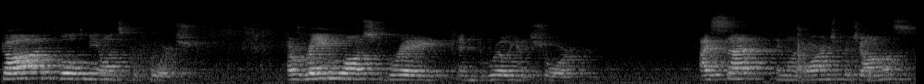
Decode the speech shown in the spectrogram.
God pulled me onto the porch, a rain-washed gray and brilliant shore. I sat in my orange pajamas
